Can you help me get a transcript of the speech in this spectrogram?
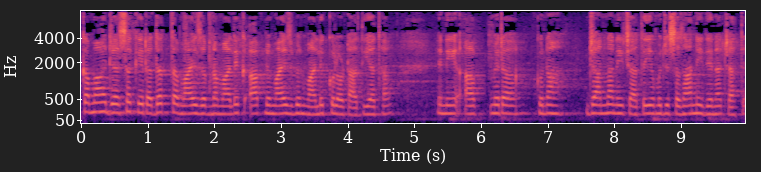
کما جیسا کہ ردت تھا مائز ابن مالک، آپ نے مائز بن مالک کو لوٹا دیا تھا۔ یعنی آپ میرا گناہ جاننا نہیں چاہتے یا مجھے سزا نہیں دینا چاہتے۔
